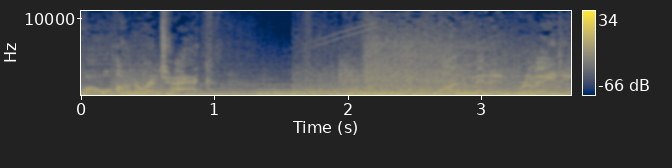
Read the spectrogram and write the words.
Bravo under attack. One minute remaining.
